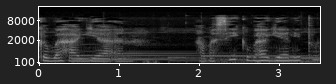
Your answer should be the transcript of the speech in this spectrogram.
Kebahagiaan. Apa sih kebahagiaan itu?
